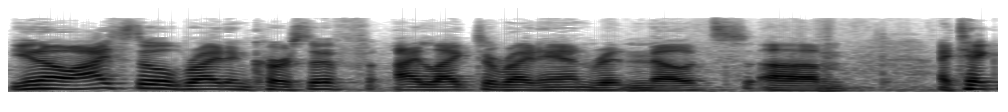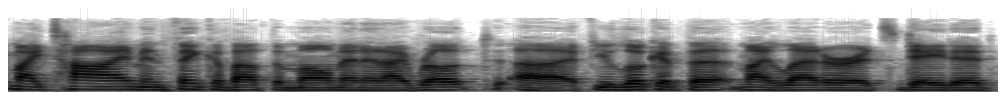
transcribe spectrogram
You know, I still write in cursive. I like to write handwritten notes. Um, I take my time and think about the moment. And I wrote, uh, if you look at the, my letter, it's dated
